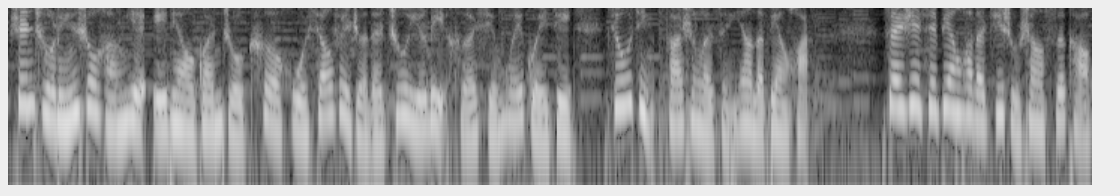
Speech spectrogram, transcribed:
身处零售行业，一定要关注客户、消费者的注意力和行为轨迹究竟发生了怎样的变化。在这些变化的基础上思考，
